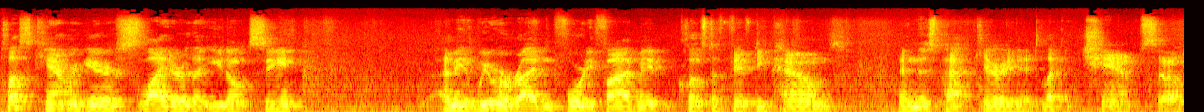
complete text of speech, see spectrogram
plus camera gear, slider that you don't see. I mean, we were riding 45, maybe close to 50 pounds, and this pack carried it like a champ. So,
